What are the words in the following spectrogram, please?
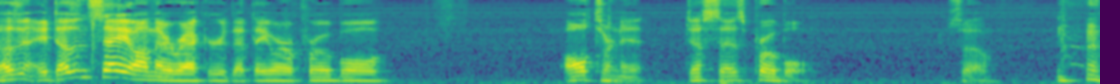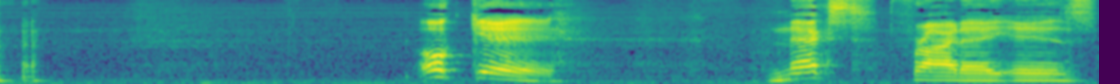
doesn't it doesn't say on their record that they were a Pro Bowl alternate. Just says Pro Bowl. So. okay. Next Friday is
